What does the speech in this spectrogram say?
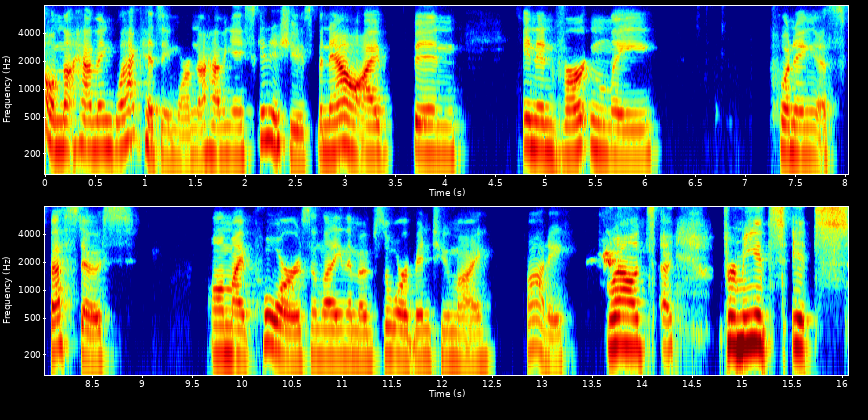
oh, I'm not having blackheads anymore. I'm not having any skin issues. But now I've been inadvertently putting asbestos on my pores and letting them absorb into my body. Well, it's uh, for me. It's it's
